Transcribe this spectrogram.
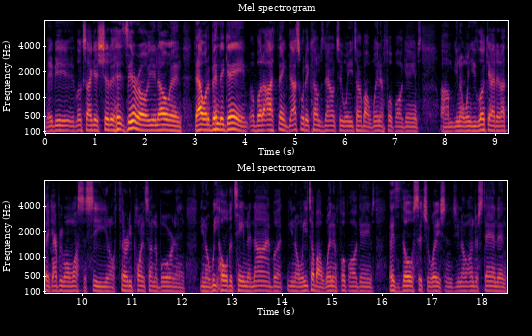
maybe it looks like it should have hit zero, you know, and that would have been the game. But I think that's what it comes down to when you talk about winning football games. Um, you know, when you look at it, I think everyone wants to see, you know, 30 points on the board and, you know, we hold a team to nine. But, you know, when you talk about winning football games, it's those situations, you know, understanding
